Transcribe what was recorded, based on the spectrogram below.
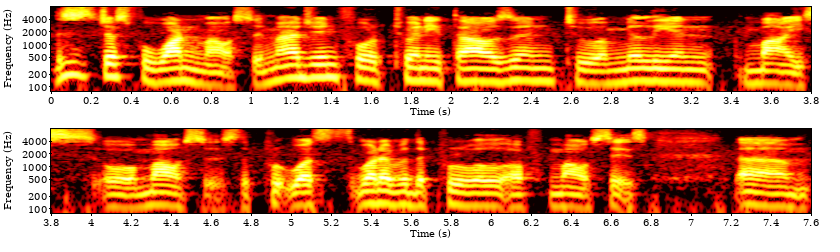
this is just for one mouse. Imagine for twenty thousand to a million mice or mouses. The what's whatever the plural of mouse is. Um,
